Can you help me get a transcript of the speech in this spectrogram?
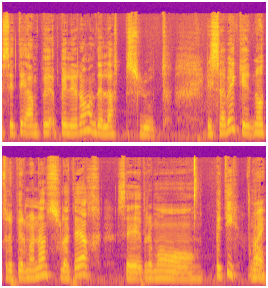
c'était un pèlerin de l'absolute. Il savait que notre permanence sur la terre c'est vraiment petit. Oui,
